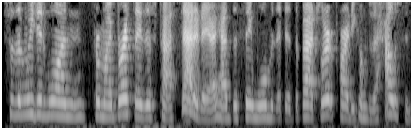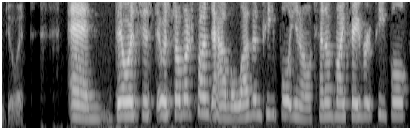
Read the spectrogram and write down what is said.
So then we did one for my birthday this past Saturday. I had the same woman that did the bachelorette party come to the house and do it. And there was just, it was so much fun to have 11 people, you know, 10 of my favorite people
